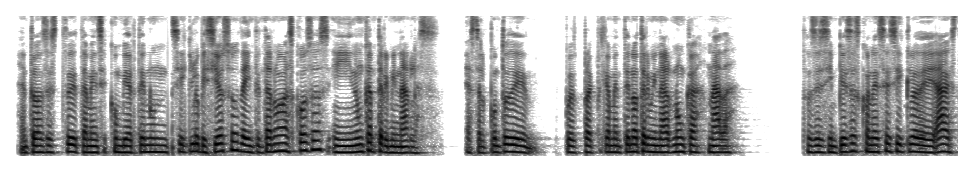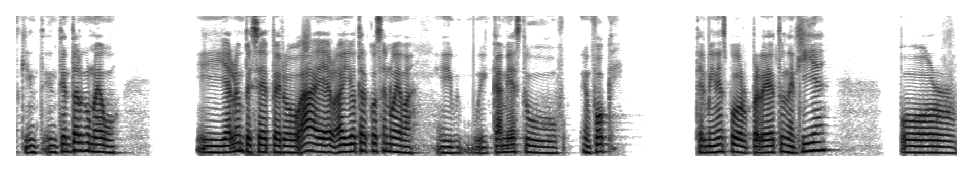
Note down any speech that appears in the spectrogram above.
Entonces esto también se convierte en un ciclo vicioso de intentar nuevas cosas y nunca terminarlas. Hasta el punto de, pues prácticamente no terminar nunca nada. Entonces si empiezas con ese ciclo de, ah, intento algo nuevo. Y ya lo empecé, pero, ah, hay otra cosa nueva. y cambias tu enfoque. Terminas por perder tu energía, por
